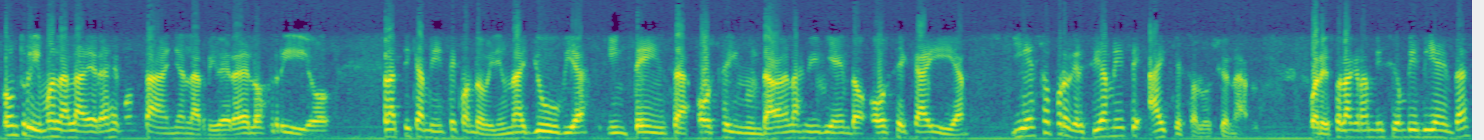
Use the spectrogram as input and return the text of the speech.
construimos las laderas de montaña, en la ribera de los ríos, prácticamente cuando venía una lluvia intensa o se inundaban las viviendas o se caían, y eso progresivamente hay que solucionarlo. Por eso la gran misión viviendas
